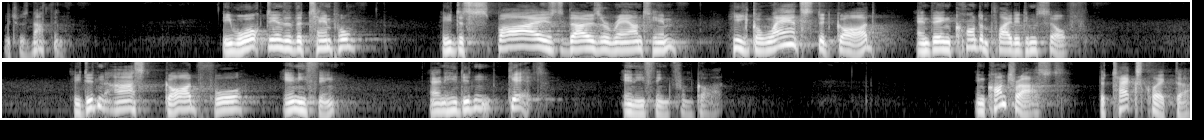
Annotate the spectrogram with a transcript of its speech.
which was nothing. He walked into the temple, he despised those around him, he glanced at God, and then contemplated himself. He didn't ask God for anything, and he didn't get anything from God. In contrast, the tax collector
